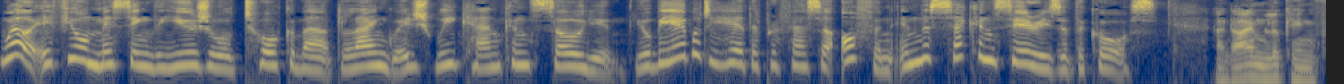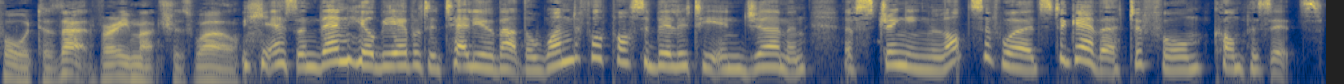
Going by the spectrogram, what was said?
Well, if you're missing the usual talk about language, we can console you. You'll be able to hear the professor often in the second series of the course. And I'm looking forward to that very much as well. Yes, and then he'll be able to tell you about the wonderful possibility in German of stringing lots of words together to form composites.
